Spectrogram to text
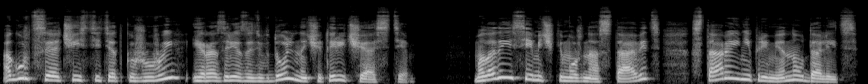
Огурцы очистить от кожуры и разрезать вдоль на четыре части. Молодые семечки можно оставить, старые непременно удалить.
